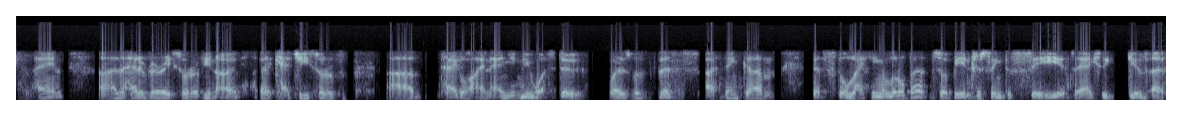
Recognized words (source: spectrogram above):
campaign. Uh, that had a very sort of you know catchy sort of uh, tagline, and you knew what to do. Whereas with this, I think um, that's still lacking a little bit. So it'd be interesting to see if they actually give us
